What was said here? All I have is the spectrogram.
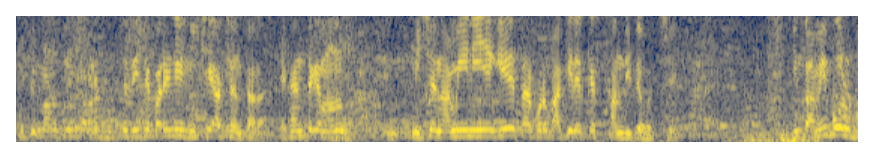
প্রচুর মানুষজনকে আমরা ঢুকতে দিতে পারিনি, নিচে আছেন তারা। এখান থেকে মানুষ নিচে নামিয়ে নিয়ে গিয়ে তারপরে বাকিদেরকে স্থান দিতে হচ্ছে। কিন্তু আমি বলব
